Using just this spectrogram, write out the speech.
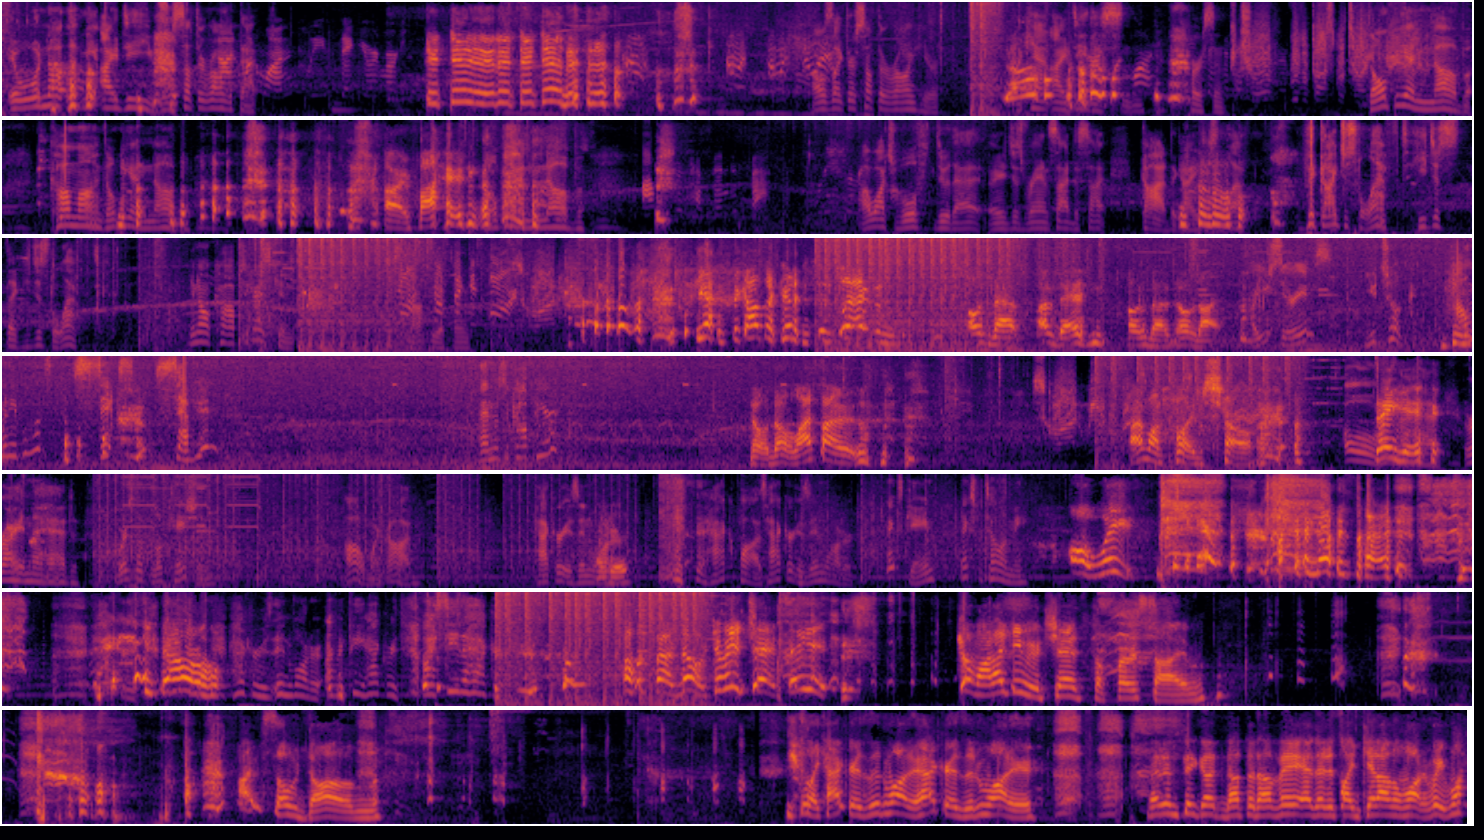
It would not let me ID you. There's something wrong with that. I was like, there's something wrong here. I can't ID this person. Don't be a nub. Come on, don't be a nub. Alright, fine. Don't be a nub. I watched Wolf do that. He just ran side to side. God, the guy just left. The guy just left. He just like he just left. You know, cops, you guys can just not be a thing. yes, the cops are good at distractions. Oh snap, I'm dead. Oh snap, no I'm not. Are you serious? You took how many bullets? Six? Seven? And there's a cop here? No, no, last time... I'm on foot, so... Oh, Dang right it. head. Right in the head. Where's the location? Oh my god. Hacker is in water. Hack pause. Hacker is in water. Thanks, game. Thanks for telling me. Oh, wait! I didn't notice that! no! Hacker is in water. I repeat, hacker is. I see the hacker. Oh no! Give me a chance! Dang it! Come on, I gave you a chance the first time. I'm so dumb. You're like, hackers in water, hackers in water. I didn't think of nothing of it, and then it's like, get out of the water. Wait, what?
